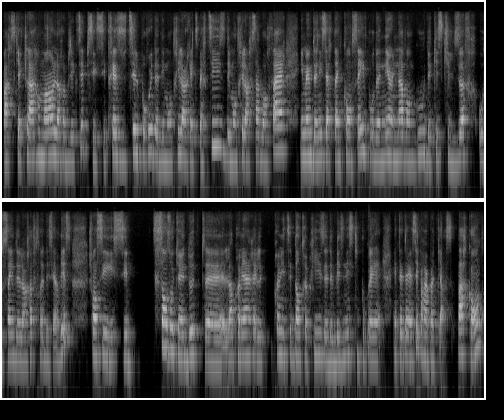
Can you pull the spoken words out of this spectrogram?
parce que clairement, leur objectif, c'est très utile pour eux de démontrer leur expertise, démontrer leur savoir-faire et même donner certains conseils pour donner un avant-goût de ce qu'ils offrent au sein de leur offre de services. Je pense que c'est sans aucun doute la première, premier type d'entreprise, de business qui pourrait être intéressé par un podcast. Par contre,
